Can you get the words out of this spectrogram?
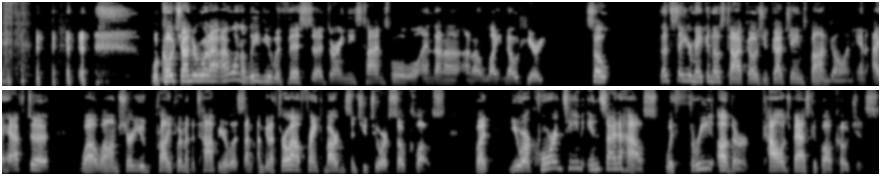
well, Coach Underwood, I, I want to leave you with this uh, during these times. We'll we'll end on a on a light note here. So, let's say you're making those tacos. You've got James Bond going, and I have to. Well, well, I'm sure you'd probably put him at the top of your list. I'm I'm going to throw out Frank Martin since you two are so close. But you are quarantined inside a house with three other college basketball coaches.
